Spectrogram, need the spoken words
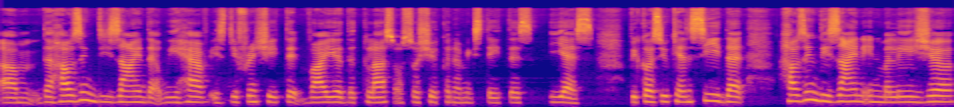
um, the housing design that we have is differentiated via the class or socioeconomic status, yes, because you can see that housing design in Malaysia,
